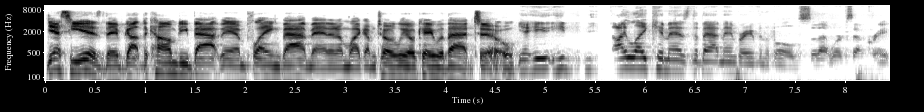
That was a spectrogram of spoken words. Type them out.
Yes, he is. They've got the comedy Batman playing Batman, and I'm like, I'm totally okay with that too. Yeah, he, he I like him as the Batman Brave and the Bold, so that works out great.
